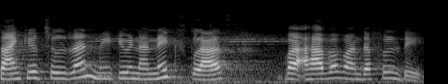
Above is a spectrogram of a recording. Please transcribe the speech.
thank you children meet you in the next class. Have a wonderful day.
